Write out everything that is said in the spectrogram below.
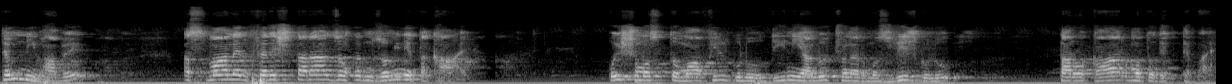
তেমনি ভাবে আসমানের ফেরেশতারা যখন জমিনে তাকায়, ওই সমস্ত মাহফিলগুলো দিনই আলোচনার মজলিসগুলো তারকার মতো দেখতে পায়।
